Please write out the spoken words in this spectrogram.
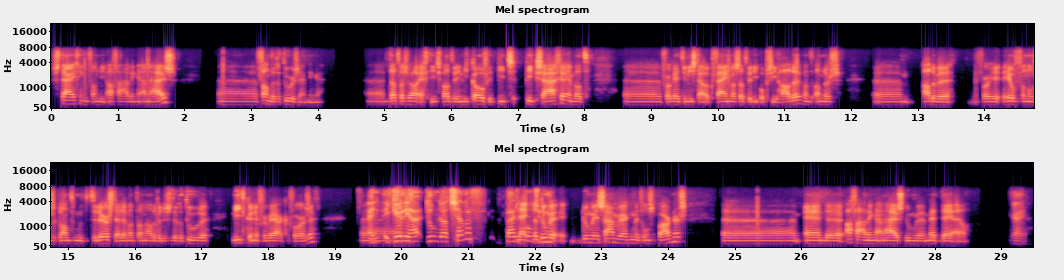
stijging van die afhalingen aan huis van de retourzendingen. dat was wel echt iets wat we in die COVID-piek zagen en wat voor Retenista ook fijn was dat we die optie hadden. Want anders ehm, hadden we voor heel veel van onze klanten moeten teleurstellen, want dan hadden we dus de retouren niet kunnen verwerken voor ze. En uh, jullie doen dat zelf bij de Nee, dat doen we, doen we in samenwerking met onze partners. Uh, en de afhalingen aan huis doen we met DL. Ja, ja.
